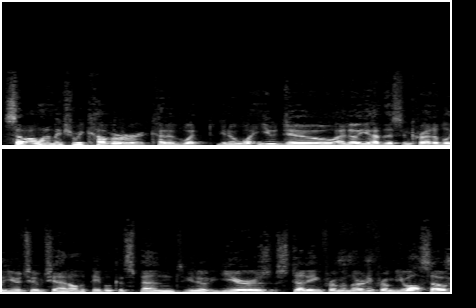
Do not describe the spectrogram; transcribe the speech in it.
So I want to make sure we cover kind of what you know what you do. I know you have this incredible YouTube channel that people could spend you know years studying from and learning from. You also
